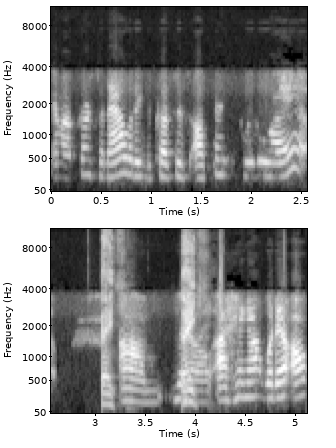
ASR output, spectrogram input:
in my personality because it's authentically who I am. Thank you. Um, you Thank know, you. I hang out with all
